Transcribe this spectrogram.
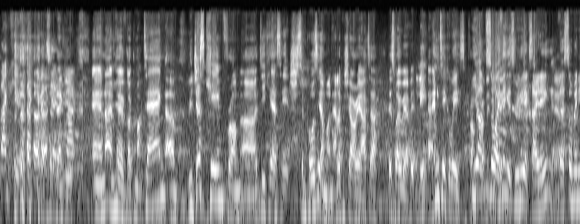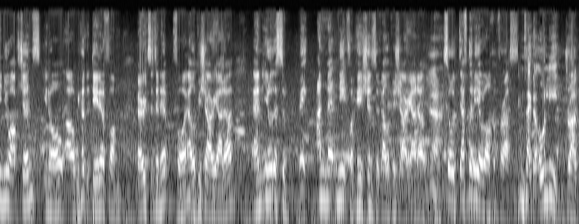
Thank you, thank you, Thank you. And now I'm here with Dr. Mark Tang. Um, we just came from uh, DKSH symposium on alopecia areata. That's why we're a bit late. Any takeaways from? Yeah, from the so I think it's really exciting. Yeah. There's so many new options. You know, uh, we heard the data from baricitinib for alopecia areata, and you know, there's a big unmet need for patients with alopecia areata. Yeah. So definitely a welcome for us. In fact, the only drug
